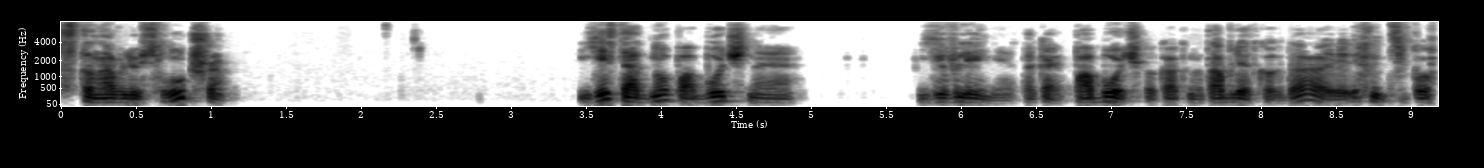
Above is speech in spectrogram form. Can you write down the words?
становлюсь лучше, есть одно побочное явление, такая побочка, как на таблетках, да, типа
